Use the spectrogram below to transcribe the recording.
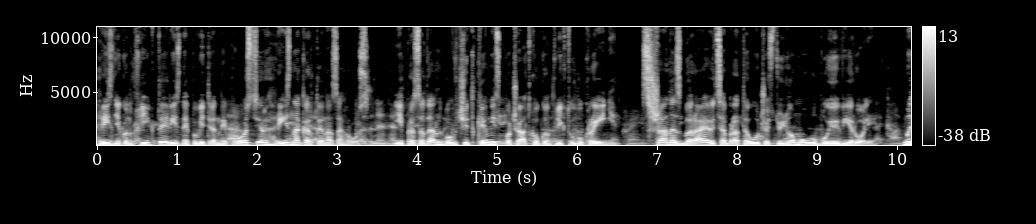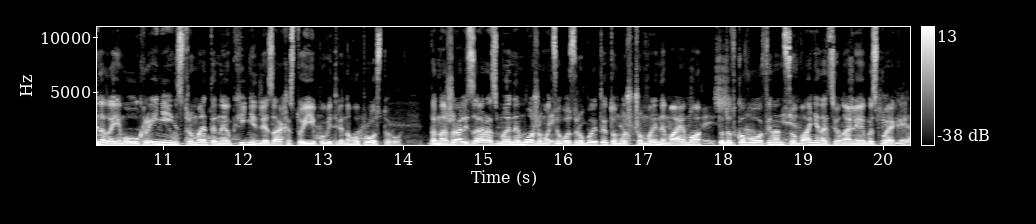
різні конфлікти, різний повітряний простір, різна картина загроз. І президент був чітким із початку конфлікту в Україні. США не збираються брати участь у ньому у бойовій ролі. Ми надаємо Україні інструменти, необхідні для захисту її повітряного простору. Та на жаль, зараз ми не можемо цього зробити, тому що ми не маємо додаткового фінансування національної безпеки,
